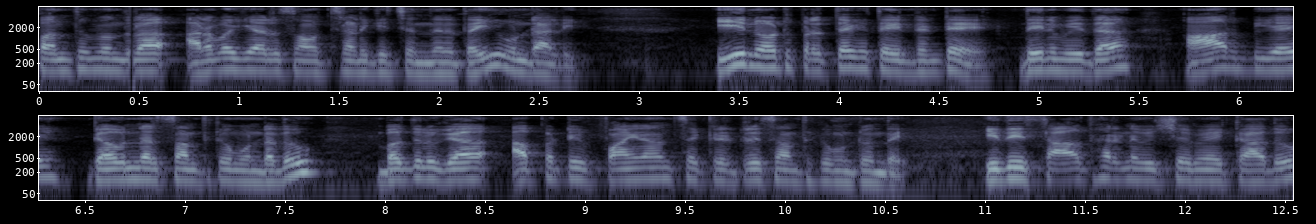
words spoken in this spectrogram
పంతొమ్మిది వందల అరవై ఆరు సంవత్సరానికి చెందినదై ఉండాలి. ఈ నోటు ప్రత్యేకత ఏంటంటే దీని మీద ఆర్బీఐ గవర్నర్ సంతకం ఉండదు. బదులుగా అప్పటి ఫైనాన్స్ సెక్రటరీ సంతకం ఉంటుంది. ఇది సాధారణ విషయమే కాదు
